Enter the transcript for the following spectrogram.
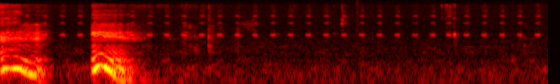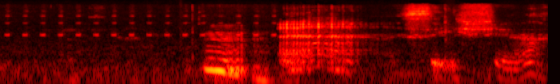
Hmm. let's see, share.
